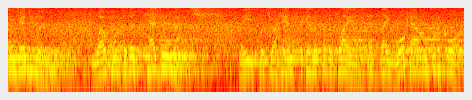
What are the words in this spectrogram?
and gentlemen, welcome to this casual match. Please put your hands together for the players as they walk out onto the court.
